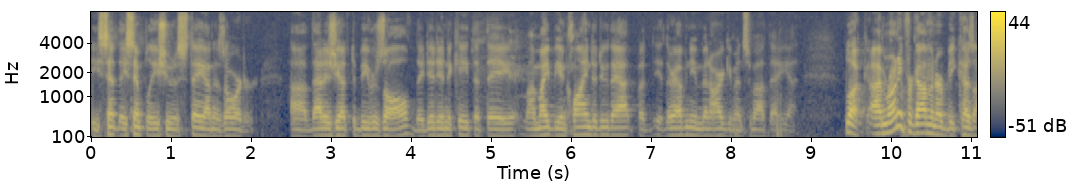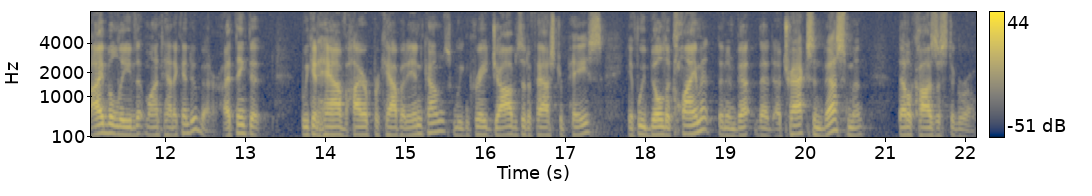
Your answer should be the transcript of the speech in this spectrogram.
He sent, they simply issued a stay on his order. Uh, That is yet to be resolved. They did indicate that they I might be inclined to do that, but there haven't even been arguments about that yet. Look, I'm running for governor because I believe that Montana can do better. I think that we can have higher per capita incomes, we can create jobs at a faster pace. If we build a climate that, inve- that attracts investment, that'll cause us to grow.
